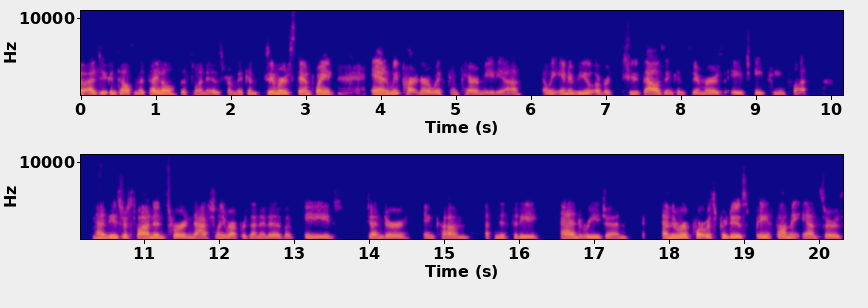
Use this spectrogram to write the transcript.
So, as you can tell from the title, this one is from the consumer standpoint. And we partner with Comperemedia, and we interview over 2,000 consumers age 18 plus. Mm-hmm. And these respondents were nationally representative of age, gender, income, ethnicity, and region. And the report was produced based on the answers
